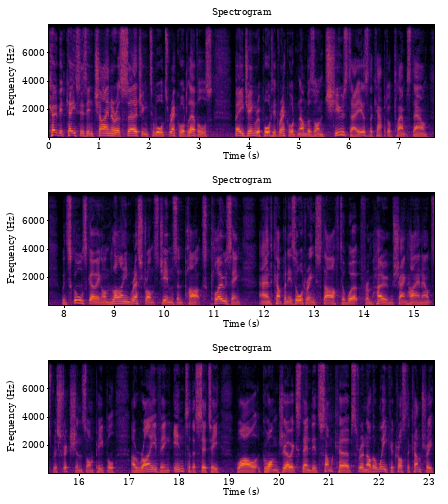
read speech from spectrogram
COVID cases in China are surging towards record levels. Beijing reported record numbers on Tuesday as the capital clamps down with schools going online, restaurants, gyms, and parks closing, and companies ordering staff to work from home, Shanghai announced restrictions on people arriving into the city, while Guangzhou extended some curbs for another week across the country.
